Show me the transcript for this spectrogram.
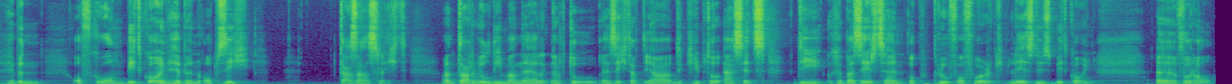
hebben, of gewoon bitcoin hebben op zich, dat is dan slecht. Want daar wil die man eigenlijk naartoe. Hij zegt dat ja, de crypto-assets die gebaseerd zijn op proof of work, lees dus bitcoin vooral,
